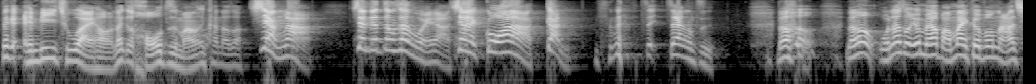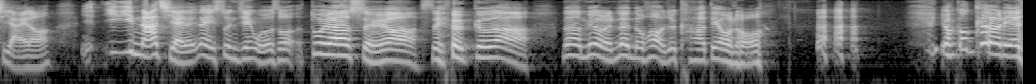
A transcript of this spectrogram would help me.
那个 MV 出来哈，那个猴子马上看到说像啦。像叫张善伟啦，像瓜啦，干 这这样子，然后然后我那时候原本要把麦克风拿起来了，一一一拿起来的那一瞬间，我就说，对啊，谁啊，谁的歌啊？那没有人认的话，我就卡掉喽，有够可怜，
